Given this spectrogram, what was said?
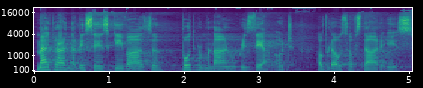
meta analysis gives us the bottom line result of lots of studies.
